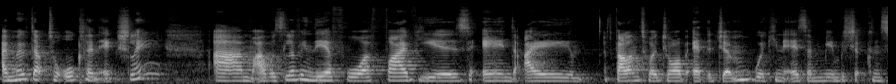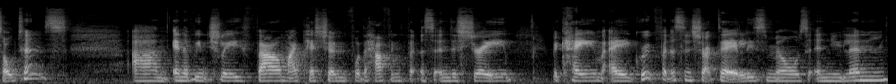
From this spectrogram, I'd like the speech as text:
I moved up to Auckland actually. Um, I was living there for five years and I fell into a job at the gym working as a membership consultant um, and eventually found my passion for the health and fitness industry. Became a group fitness instructor at Les Mills in New Lynn,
